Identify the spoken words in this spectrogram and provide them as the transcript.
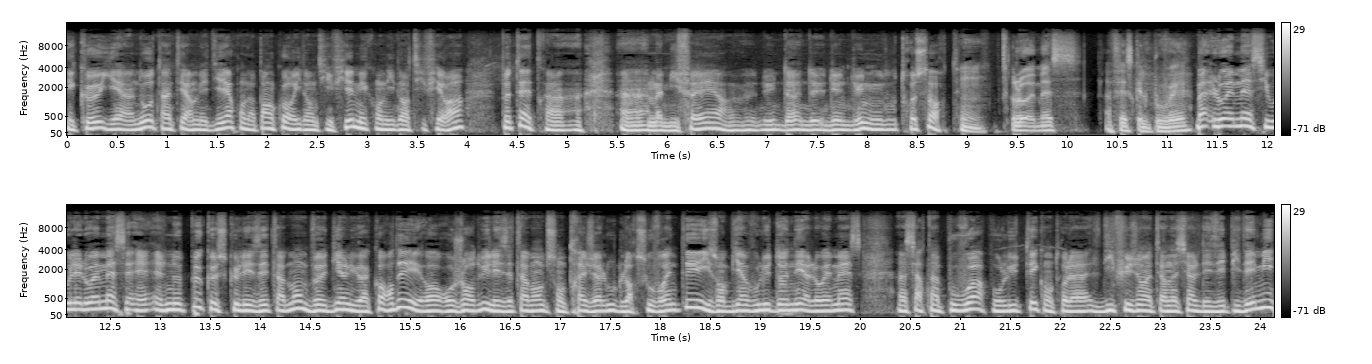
et qu'il y ait un autre intermédiaire qu'on n'a pas encore identifié, mais qu'on identifiera peut-être un, mammifère euh, d'une ou d'autre sorte. Mmh. L'OMS a fait ce qu'elle pouvait bah, L'OMS, si vous voulez, l'OMS, elle, ne peut que ce que les États membres veulent bien lui accorder. Or, aujourd'hui, les États membres sont très jaloux de leur souveraineté. Ils ont bien voulu donner à l'OMS un certain pouvoir pour lutter contre la diffusion internationale des épidémies,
